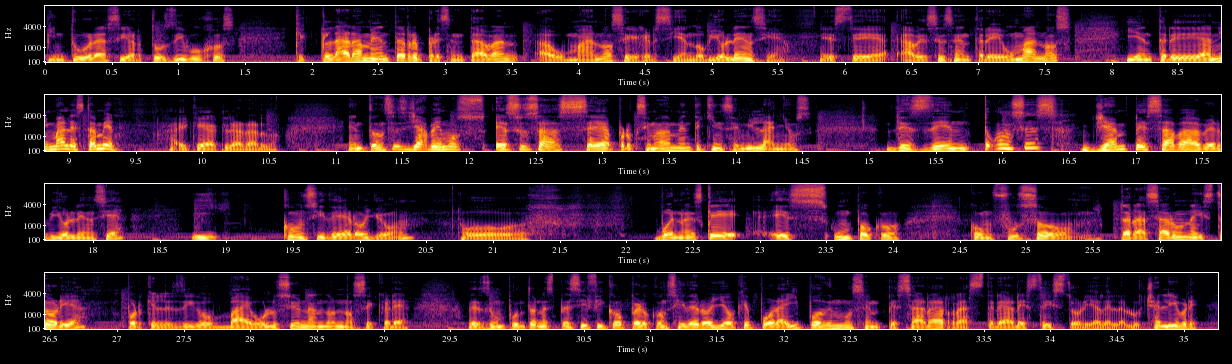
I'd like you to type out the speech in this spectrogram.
pinturas, ciertos dibujos que claramente representaban a humanos ejerciendo violencia. Este, a veces entre humanos y entre animales también, hay que aclararlo. Entonces ya vemos, eso es hace aproximadamente 15.000 años. Desde entonces ya empezaba a haber violencia y considero yo, o bueno, es que es un poco confuso trazar una historia, porque les digo, va evolucionando, no se crea desde un punto en específico, pero considero yo que por ahí podemos empezar a rastrear esta historia de la lucha libre.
